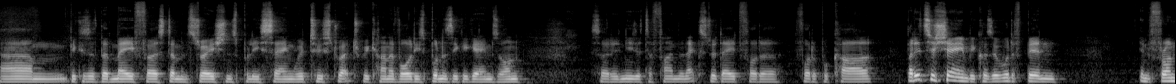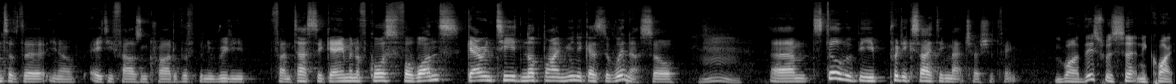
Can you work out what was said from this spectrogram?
um, because of the May 1st demonstrations. Police saying we're too stretched, we can't have all these Bundesliga games on, so they needed to find an extra date for the for the Pokal. But it's a shame because it would have been in front of the you know 80,000 crowd. It would have been a really fantastic game, and of course, for once, guaranteed not Bayern Munich as the winner. So um, still would be a pretty exciting match, I should think. Well, this was certainly quite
